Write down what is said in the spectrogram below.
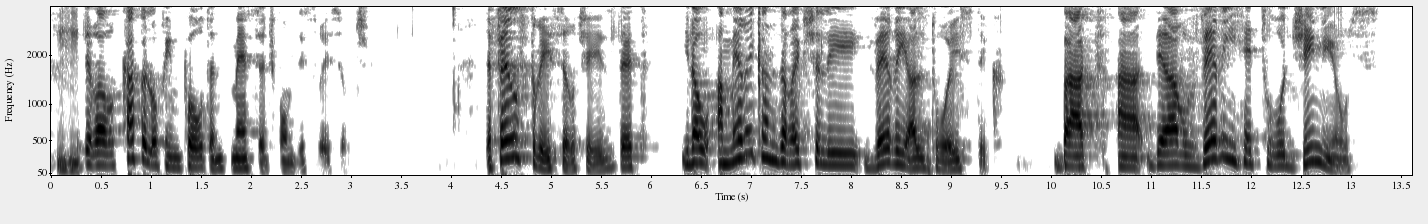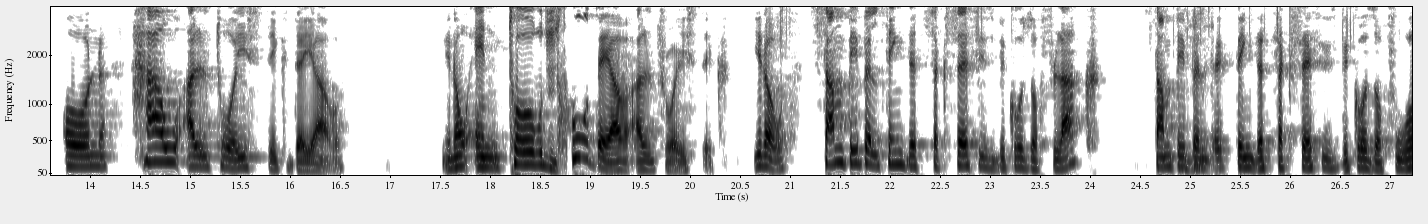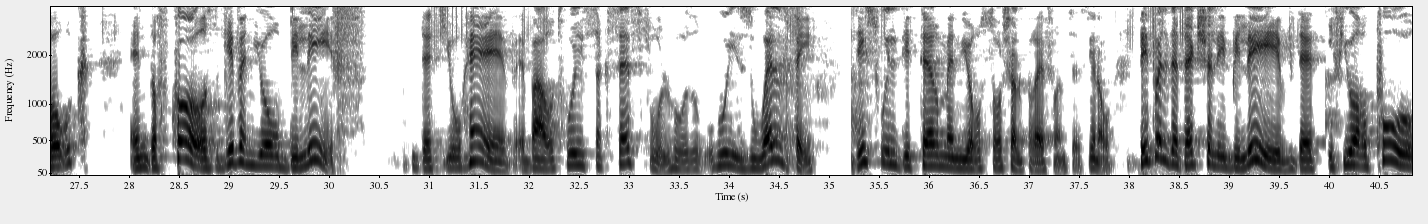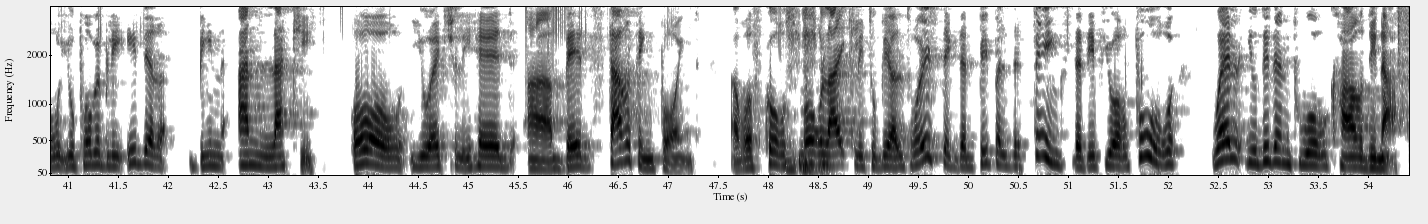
Mm-hmm. There are a couple of important messages from this research. The first research is that, you know, Americans are actually very altruistic, but uh, they are very heterogeneous on how altruistic they are, you know, and towards hmm. who they are altruistic. You know, some people think that success is because of luck. Some people mm-hmm. think that success is because of work. And of course, given your belief that you have about who is successful, who, who is wealthy, this will determine your social preferences. You know, people that actually believe that if you are poor, you probably either been unlucky or you actually had a bad starting point are of course more likely to be altruistic than people that thinks that if you are poor, well, you didn't work hard enough.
